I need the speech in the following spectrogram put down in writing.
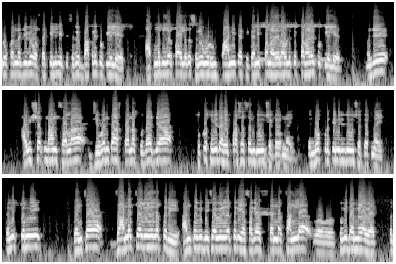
लोकांना जी व्यवस्था केलेली आहे ती सगळे बाकडे तुटलेले आहेत. आतमध्ये जर पाहिलं तर सगळं वरून पाणी त्या ठिकाणी पन्हाळे लावले ते पन्हाळे तुटलेले आहेत. म्हणजे आयुष्यात माणसाला जिवंत असताना सुद्धा ज्या सुखसुविधा हे प्रशासन देऊ शकत नाही ते लोकप्रतिनिधी देऊ शकत नाही. कमीत कमी त्यांच्या जाण्याच्या वेळेला तरी अंतविधीच्या वेळेला तरी ह्या सगळ्या त्यांना चांगल्या सुविधा मिळाव्यात. पण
